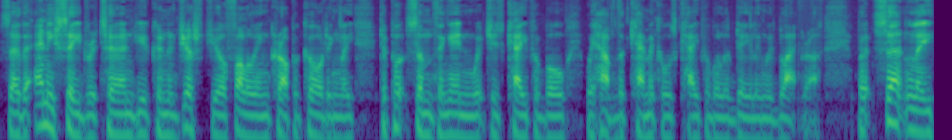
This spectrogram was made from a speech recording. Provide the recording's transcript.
so that any seed returned you can adjust your following crop accordingly to put something in which is capable. We have the chemicals capable of dealing with blackgrass. But certainly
